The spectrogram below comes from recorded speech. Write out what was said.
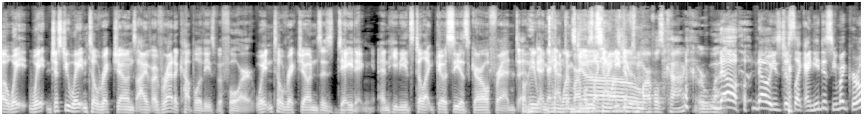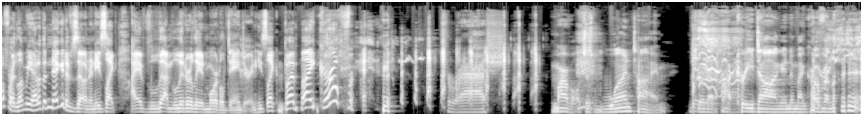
Oh wait, wait! Just you wait until Rick Jones. I've I've read a couple of these before. Wait until Rick Jones is dating and he needs to like go see his girlfriend. Oh, and, oh, he, and and he Captain wants, Marvel's to, like, he I need to to use marvel's cock or what No, no, he's just like, I need to see my girlfriend. Let me out of the negative zone. And he's like, I have, li- I'm literally in mortal danger. And he's like, but my girlfriend. Trash. marvel just one time throw that hot Kree dong into my girlfriend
